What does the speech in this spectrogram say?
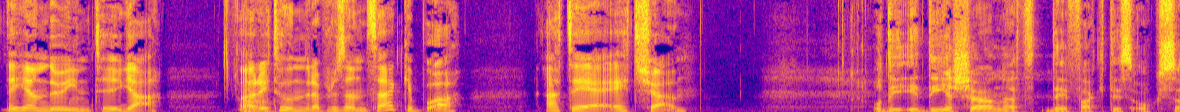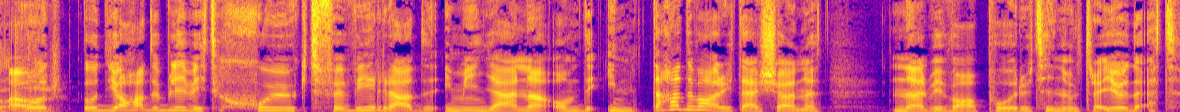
det kan du intyga, varit 100% säker på att det är ett kön. Och det är det könet det faktiskt också Ja, är. och, och jag hade blivit sjukt förvirrad i min hjärna om det inte hade varit det här könet när vi var på rutinultraljudet.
